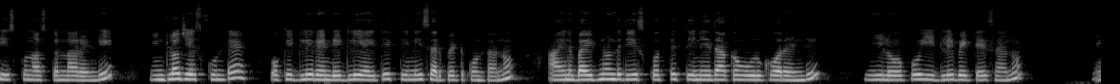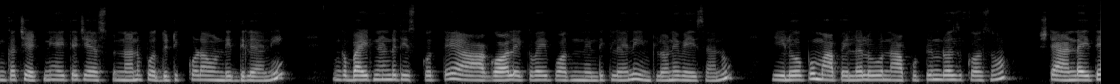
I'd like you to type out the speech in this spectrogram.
తీసుకుని వస్తున్నారండి. ఇంట్లో చేసుకుంటే ఒక ఇడ్లీ రెండు ఇడ్లీ అయితే తిని సరిపెట్టుకుంటాను. ఆయన బయట నుండి తీసుకొస్తే తినేదాకా ఊరుకోరండి. ఈలోపు ఇడ్లీ పెట్టేశాను. ఇంకా చట్నీ అయితే చేస్తున్నాను. పొద్దుటికి కూడా ఉండిద్దిలే అని. ఇంకా బయట నుండి తీసుకొస్తే ఆ గోల ఎక్కువైపోతుంది ఎందుకులే అని ఇంట్లోనే వేశాను. ఈలోపు మా పిల్లలు నా పుట్టినరోజు కోసం స్టాండ్ అయితే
